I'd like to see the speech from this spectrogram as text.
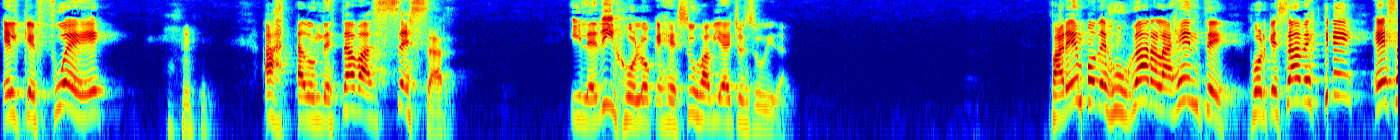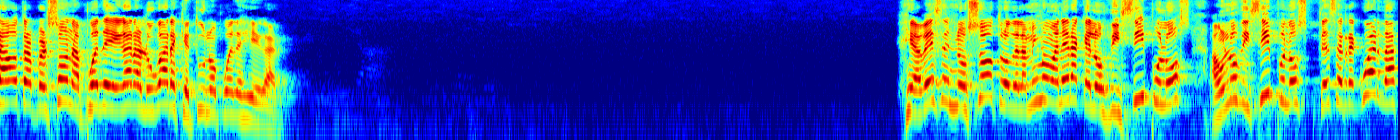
el que fue hasta donde estaba César y le dijo lo que Jesús había hecho en su vida. Paremos de juzgar a la gente, porque sabes qué, esa otra persona puede llegar a lugares que tú no puedes llegar. Y a veces nosotros, de la misma manera que los discípulos, aún los discípulos, usted se recuerda,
